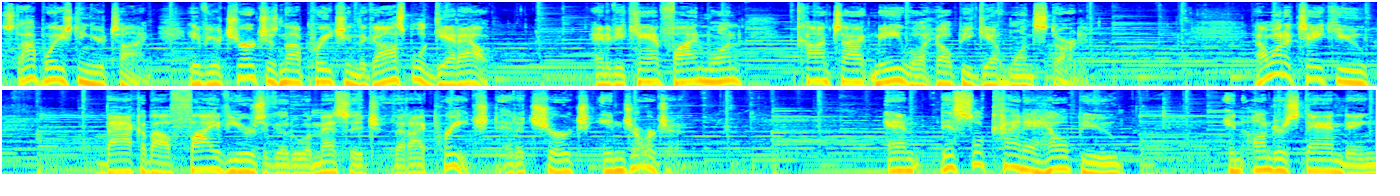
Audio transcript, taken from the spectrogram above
Stop wasting your time. If your church is not preaching the gospel, get out. And if you can't find one, contact me. We'll help you get one started. I want to take you back about five years ago to a message that I preached at a church in Georgia. And this will kind of help you in understanding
